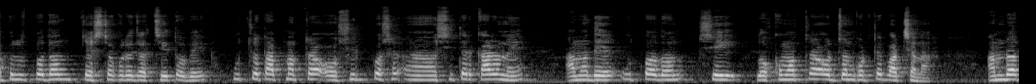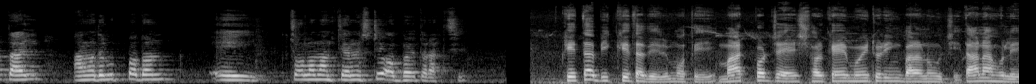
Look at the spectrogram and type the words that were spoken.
আপেল উৎপাদন চেষ্টা করে যাচ্ছি, তবে উচ্চ তাপমাত্রা ও শিল্প শীতের কারণে আমাদের উৎপাদন সেই লক্ষ্যমাত্রা অর্জন করতে পারছে না। আমরা তাই আমাদের উৎপাদন এই চলমান চ্যালেঞ্জটি অব্যাহত রাখছি। ক্রেতা বিক্রেতাদের মতে, মাঠ পর্যায়ে সরকারের মনিটরিং বাড়ানো উচিত। তা না হলে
